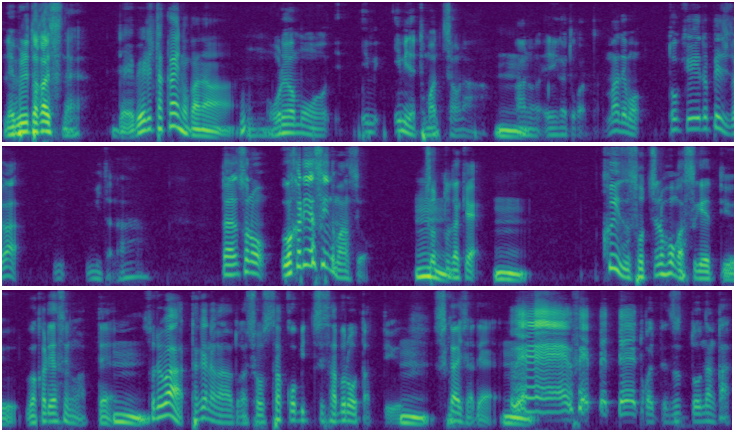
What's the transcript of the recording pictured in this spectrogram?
レベル高いっすね。レベル高いのかな？うん俺はもう意味、意味で止まっちゃうな。うん。あの、映画とかだったらまあでも、東京エロページでは、み見たな。だから、その、わかりやすいのもあるんですよ。うんちょっとだけ。うん。クイズそっちの方がすげえっていう分かりやすいのがあって、うん。それは竹中直人がショスタコビッチ・サブロータっていううん司会者で、うんウェーフェッペッペーとか言ってずっとなんか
